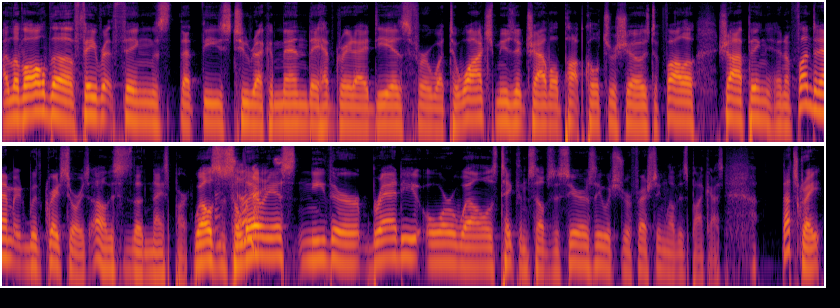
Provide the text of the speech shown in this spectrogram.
I love all the favorite things that these two recommend. They have great ideas for what to watch, music, travel, pop culture shows to follow, shopping, and a fun dynamic with great stories. Oh, this is the nice part. Wells is That's so nice. hilarious. Neither Brandi or Wells take themselves so seriously, which is refreshing. Love this podcast. That's great.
